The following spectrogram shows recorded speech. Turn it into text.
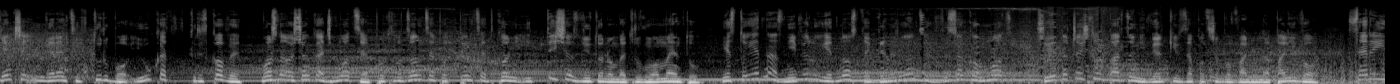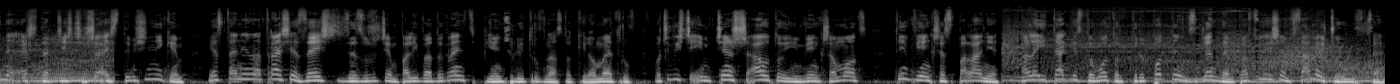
większej ingerencji w turbo i układ wtryskowy można osiągać moce podchodzące pod 500 koni i 1000 Nm momentu. Jest to jedna z niewielu jednostek generujących wysoką moc przy jednocześnie bardzo niewielkim zapotrzebowaniu na paliwo. Seryjne E46 z tym silnikiem jest w stanie na trasie zejść ze zużyciem paliwa do granic 5 litrów na 100 km. Oczywiście im cięższe auto i im większa moc, tym większe spalanie, ale i tak jest to motor, który pod tym względem plasuje się w samej czołówce.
